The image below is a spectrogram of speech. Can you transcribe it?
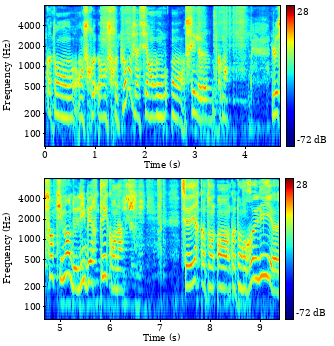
quand on, se, replonge, c'est le comment? Le sentiment de liberté qu'on a. C'est-à-dire quand on, relit euh,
